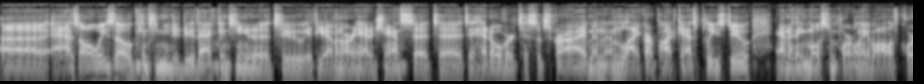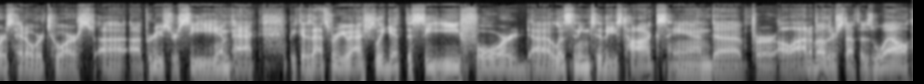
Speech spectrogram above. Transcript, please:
as always though, continue to do that. Continue to, to if you haven't already had a chance to to, to head over to subscribe and, and like our podcast, please do. And I think most importantly of all, of course, head over to our uh, uh producer CE Impact because that's where you actually get the CE for uh, listening to these talks and uh, for a lot of other stuff as well.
